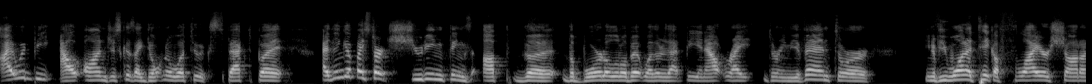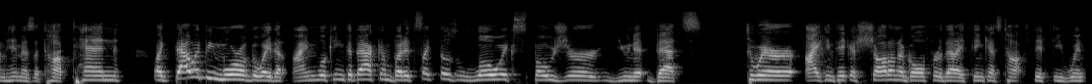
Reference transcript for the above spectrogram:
I would be out on just because I don't know what to expect. But I think if I start shooting things up the the board a little bit, whether that be an outright during the event or you know, if you want to take a flyer shot on him as a top 10, like that would be more of the way that I'm looking to back him. But it's like those low exposure unit bets to where I can take a shot on a golfer that I think has top 50 win,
